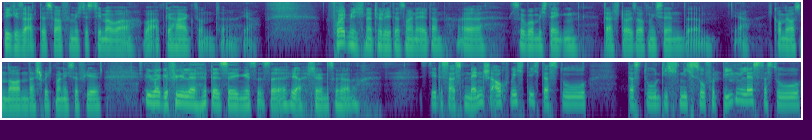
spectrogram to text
wie gesagt, das war für mich das Thema war, war abgehakt und äh, ja, freut mich natürlich, dass meine Eltern äh, so über mich denken da stolz auf mich sind. Ähm, ja, ich komme ja aus dem Norden, da spricht man nicht so viel über Gefühle, deswegen ist es äh, ja schön zu hören. Ist dir das als Mensch auch wichtig, dass du, dass du dich nicht so verbiegen lässt, dass du,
